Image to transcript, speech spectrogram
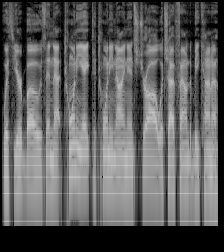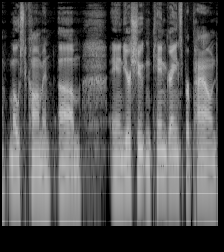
with your bows in that 28 to 29 inch draw which i've found to be kind of most common um, and you're shooting 10 grains per pound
